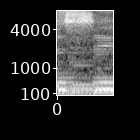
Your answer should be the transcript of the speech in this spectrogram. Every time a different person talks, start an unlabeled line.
the sea.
